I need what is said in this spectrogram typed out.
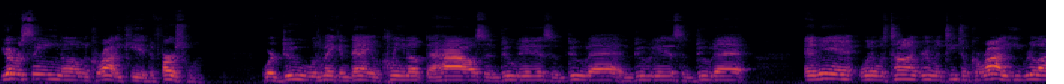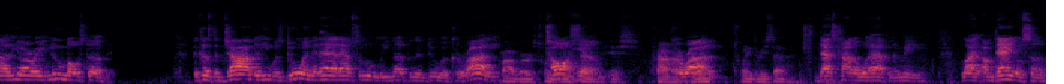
You ever seen um the Karate Kid, the first one, where dude was making Daniel clean up the house and do this and do that and do this and do that, and then when it was time for him to teach him karate, he realized he already knew most of it. Because the job that he was doing that had absolutely nothing to do with karate, Proverbs Taught 23 7 ish. Proverbs Karate. what? 23 7. that's kind of what happened to me. Like I'm Daniel's son.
